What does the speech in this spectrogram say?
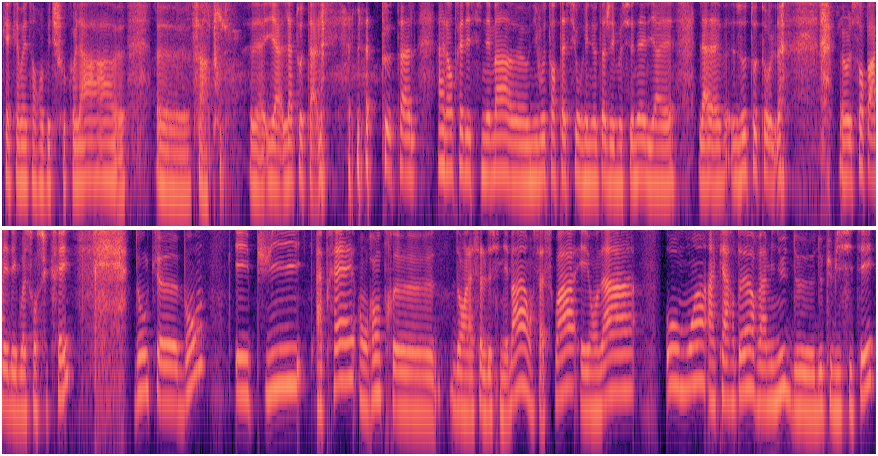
cacahuètes enrobées de chocolat, euh, enfin tout. Il y a la totale. la totale. À l'entrée des cinémas, au niveau tentation, grignotage émotionnel, il y a la zototol. Sans parler des boissons sucrées. Donc, bon, et puis après, on rentre euh, dans la salle de cinéma, on s'assoit et on a au moins un quart d'heure, 20 minutes de, publicité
